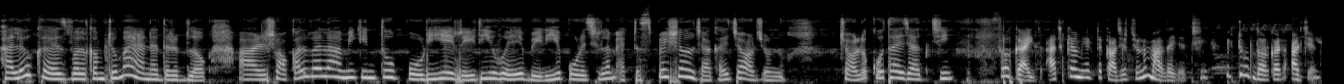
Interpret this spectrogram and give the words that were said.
Hello guys welcome to my another blog আর সকালবেলা আমি কিন্তু পড়িয়ে রেডি হয়ে বেরিয়ে পড়েছিলাম একটা স্পেশাল জায়গায় যাওয়ার জন্য। চলো, কোথায় যাচ্ছি? তো গাইজ আজকে আমি একটা কাজের জন্য মালদায় যাচ্ছি। একটু দরকার আর্জেন্ট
